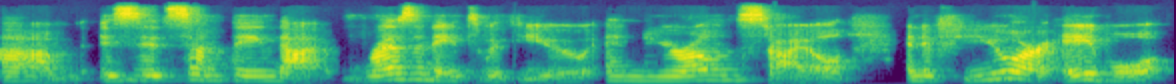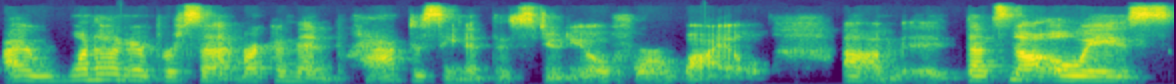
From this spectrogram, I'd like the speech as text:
Um, is it something that resonates with you and your own style? And if you are able, I 100% recommend practicing at this studio for a while. Um, that's not always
